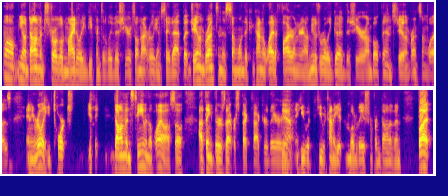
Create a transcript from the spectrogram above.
Well, you know, Donovan struggled mightily defensively this year, so I'm not really going to say that. But Jalen Brunson is someone that can kind of light a fire under him. He was really good this year on both ends. Jalen Brunson was, and he really he torched Donovan's team in the playoffs. So I think there's that respect factor there. Yeah. he would he would kind of get motivation from Donovan. But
